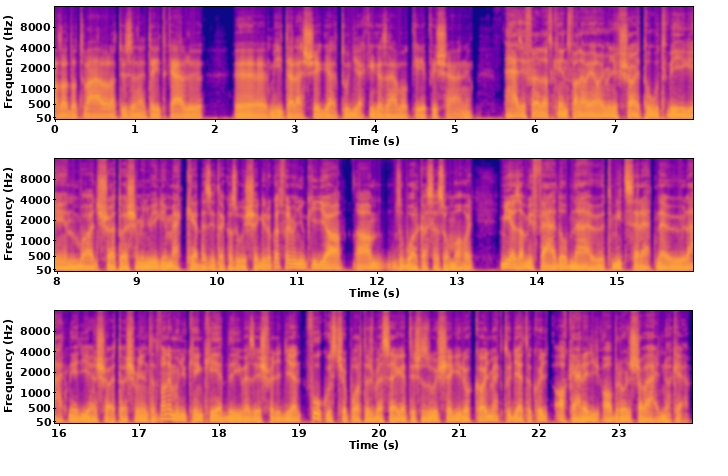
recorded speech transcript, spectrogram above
az adott vállalat üzeneteit kellő ö, hitelességgel tudják igazából képviselni. Házi feladatként van olyan, hogy mondjuk sajtóút végén, vagy sajtóesemény végén megkérdezitek az újságírókat, vagy mondjuk így a, a zuborka szezonban, hogy mi az, ami feldobná őt, mit szeretne ő látni egy ilyen sajtóeseményen. Tehát van-e mondjuk ilyen kérdőívezés, vagy egy ilyen fókuszcsoportos beszélgetés az újságírókkal, hogy megtudjátok, hogy akár egy abroncsra vágynak-e?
